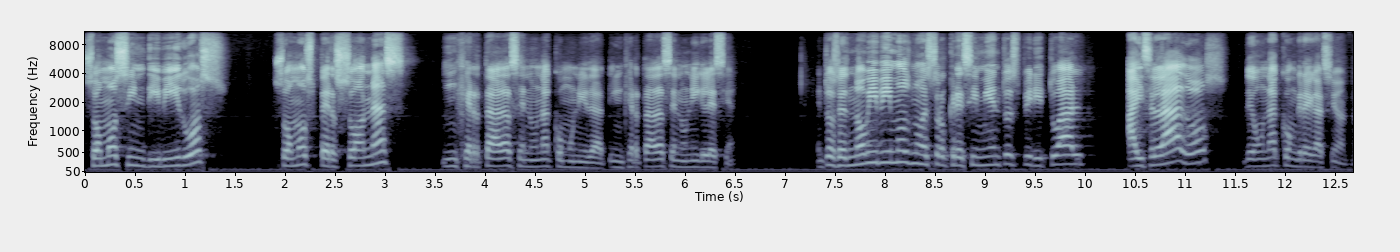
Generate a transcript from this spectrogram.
Somos individuos, somos personas injertadas en una comunidad, injertadas en una iglesia. Entonces no vivimos nuestro crecimiento espiritual aislados de una congregación.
